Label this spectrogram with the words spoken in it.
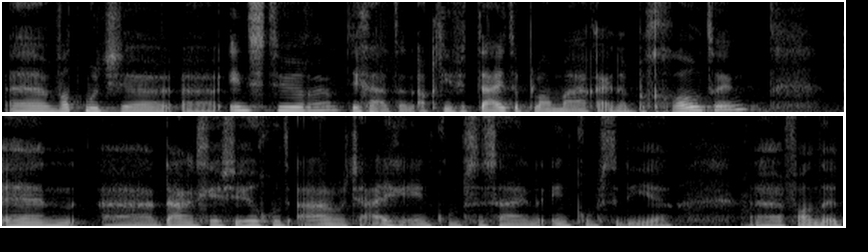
Uh, wat moet je insturen? Je gaat een activiteitenplan maken en een begroting. En daarin geef je heel goed aan wat je eigen inkomsten zijn. Inkomsten die je van het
